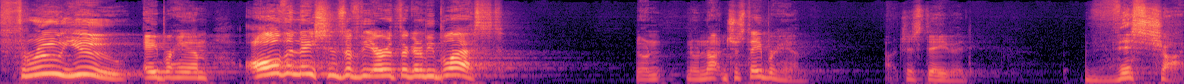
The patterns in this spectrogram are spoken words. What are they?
Through you, Abraham, all the nations of the earth are going to be blessed. No, no, not just Abraham, not just David, this child.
